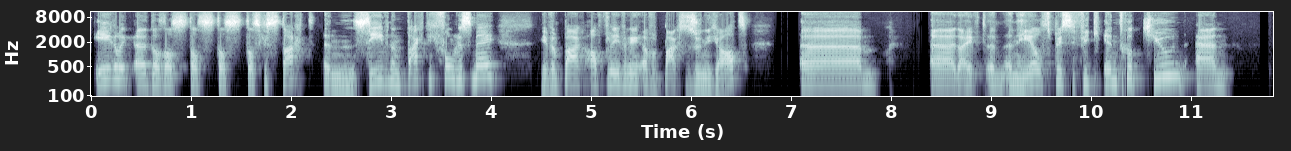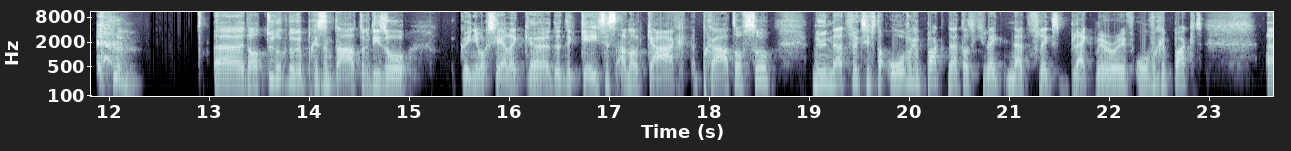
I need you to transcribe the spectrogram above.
eerlijk. eh, dat, dat, dat, dat, dat is gestart in 87 volgens mij. Heeft een paar afleveringen of een paar seizoenen gehad. Ehm eh, dat heeft een, een heel specifiek intro-tune. En eh, dat had toen ook nog een presentator die zo, ik weet niet, waarschijnlijk eh, de, de cases aan elkaar praat of zo. Nu, Netflix heeft dat overgepakt, net als gelijk Netflix Black Mirror heeft overgepakt. Eh,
